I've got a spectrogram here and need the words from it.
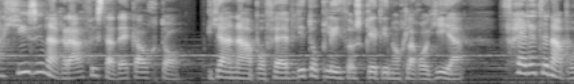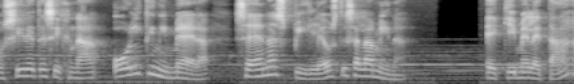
Αρχίζει να γράφει στα 18. Για να αποφεύγει το πλήθος και την οχλαγωγία, φέρεται να αποσύρεται συχνά όλη την ημέρα σε ένα σπήλαιο στη Σαλαμίνα. Εκεί μελετά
